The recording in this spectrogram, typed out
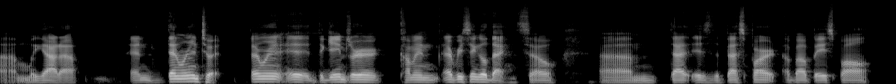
Um, we gotta, and then we're into it. Then we're uh, the games are coming every single day. So Um, that is the best part about baseball.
